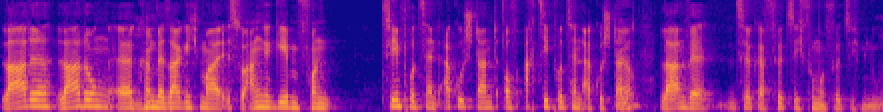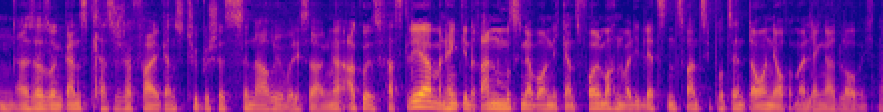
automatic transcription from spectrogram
Lade, Ladung äh, können mhm. wir, sage ich mal, ist so angegeben von 10% Akkustand auf 80% Akkustand ja. laden wir circa 40, 45 Minuten. Also so ein ganz klassischer Fall, ganz typisches Szenario, würde ich sagen. Ne? Akku ist fast leer, man hängt ihn ran, muss ihn aber auch nicht ganz voll machen, weil die letzten 20% dauern ja auch immer länger, glaube ich. Ne?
